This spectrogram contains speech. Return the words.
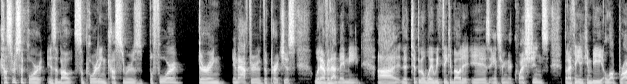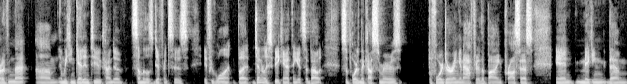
customer support is about supporting customers before, during, and after the purchase, whatever that may mean. Uh, the typical way we think about it is answering their questions, but I think it can be a lot broader than that. Um, and we can get into kind of some of those differences if we want. But generally speaking, I think it's about supporting the customers before, during, and after the buying process and making them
